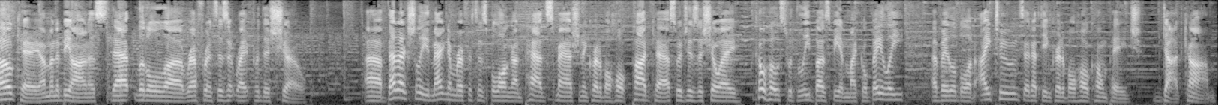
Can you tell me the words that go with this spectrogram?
Okay, I'm going to be honest. That little uh, reference isn't right for this show. Uh, that actually, Magnum references belong on Pad Smash, and Incredible Hulk podcast, which is a show I co host with Lee Busby and Michael Bailey, available on iTunes and at the Incredible Hulk homepage.com.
